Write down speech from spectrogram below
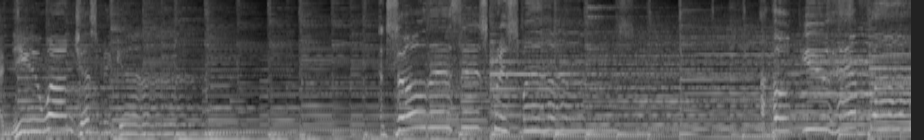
A new one just begun. And so this is Christmas. I hope you have fun.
